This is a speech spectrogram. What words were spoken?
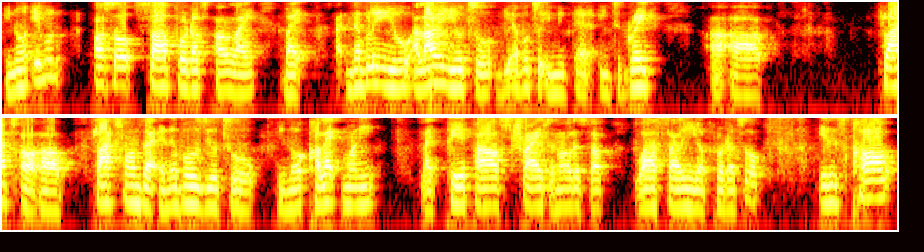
you know even also sell products online by enabling you allowing you to be able to in, uh, integrate uh, uh, plat uh, uh, platforms that enables you to you know collect money like PayPal, Stripe, and all that stuff while selling your product. So it is called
